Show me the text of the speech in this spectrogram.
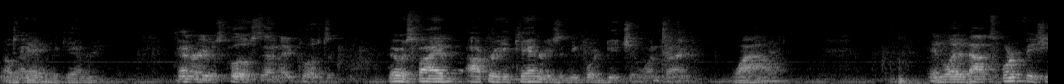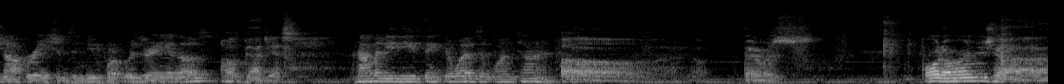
We okay. The cannery. Cannery was closed. Then they closed it. There was five operating canneries at Newport Beach at one time. Wow. And what about sport fishing operations in Newport? Was there any of those? Oh God, yes. How many do you think there was at one time? Oh, there was Port Orange. Uh,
